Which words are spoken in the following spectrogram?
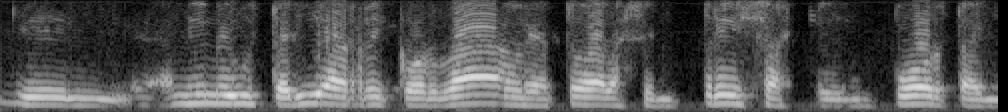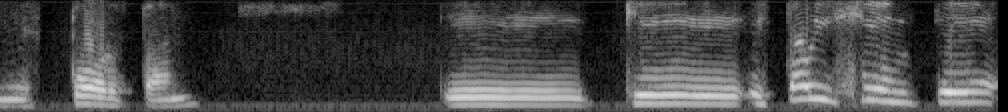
a mí me gustaría recordarle a todas las empresas que importan y exportan eh, que está vigente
